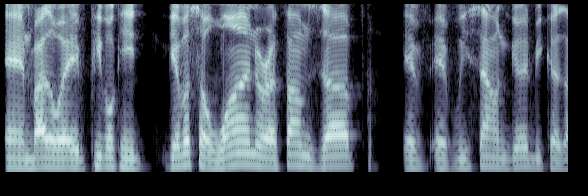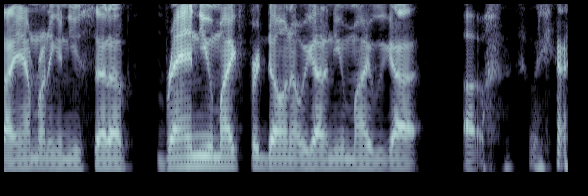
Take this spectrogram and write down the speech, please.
And by the way, people can you give us a one or a thumbs up if if we sound good because I am running a new setup, brand new mic for Donut. We got a new mic. We got uh we got,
